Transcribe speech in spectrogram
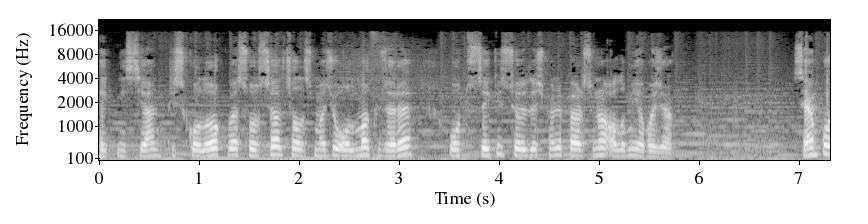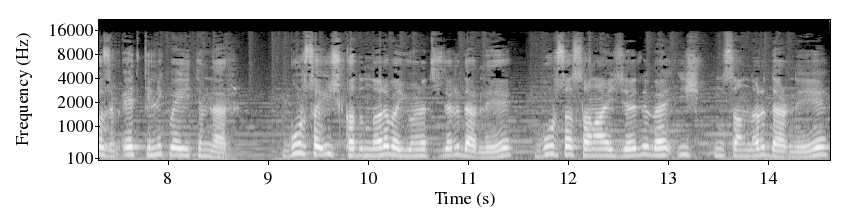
teknisyen, psikolog ve sosyal çalışmacı olmak üzere 38 sözleşmeli personel alımı yapacak. Sempozyum, etkinlik ve eğitimler Bursa İş Kadınları ve Yöneticileri Derneği, Bursa Sanayicileri ve İş İnsanları Derneği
